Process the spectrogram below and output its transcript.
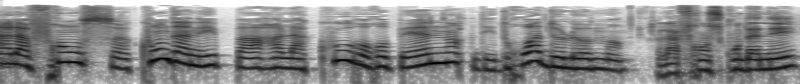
à la France condamnée par la Cour européenne des droits de l'homme. La France condamnée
